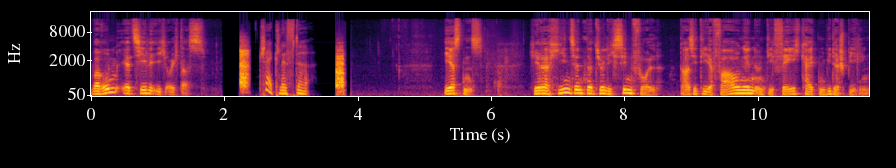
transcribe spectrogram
Warum erzähle ich euch das? Checkliste. Erstens. Hierarchien sind natürlich sinnvoll, da sie die Erfahrungen und die Fähigkeiten widerspiegeln.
